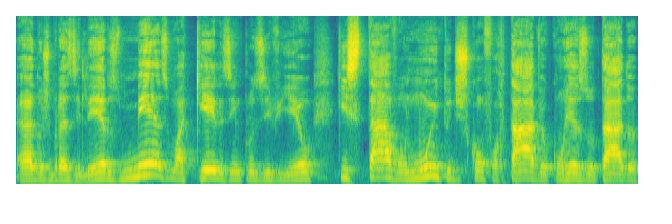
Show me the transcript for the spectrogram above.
uh, dos brasileiros, mesmo aqueles, inclusive eu, que estavam muito desconfortável com o resultado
